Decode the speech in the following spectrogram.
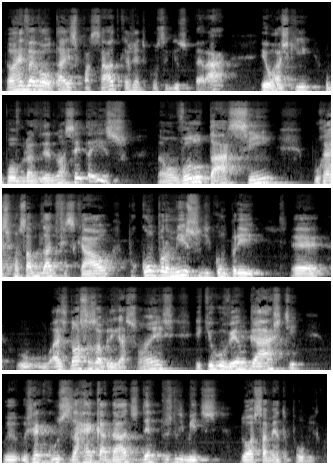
Então a gente vai voltar a esse passado que a gente conseguiu superar. Eu acho que o povo brasileiro não aceita isso. Então vou lutar sim por responsabilidade fiscal, por compromisso de cumprir é, o, as nossas obrigações e que o governo gaste os recursos arrecadados dentro dos limites do orçamento público.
